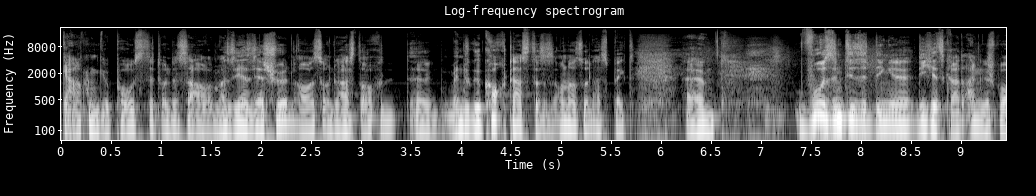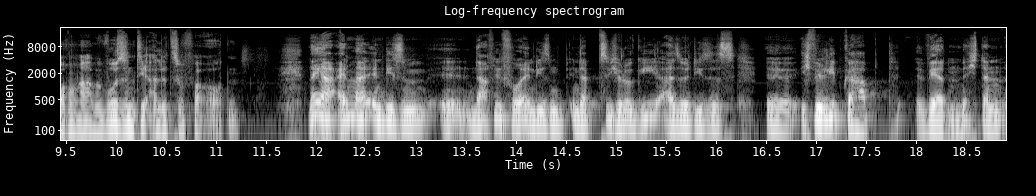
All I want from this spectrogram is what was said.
Garten gepostet und es sah auch immer sehr, sehr schön aus und du hast auch, äh, wenn du gekocht hast, das ist auch noch so ein Aspekt. Ähm, wo sind diese Dinge, die ich jetzt gerade angesprochen habe, wo sind die alle zu verorten? Naja, einmal in diesem, äh, nach wie vor in diesem, in der Psychologie, also dieses, äh, ich will lieb gehabt werden, nicht? Dann,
